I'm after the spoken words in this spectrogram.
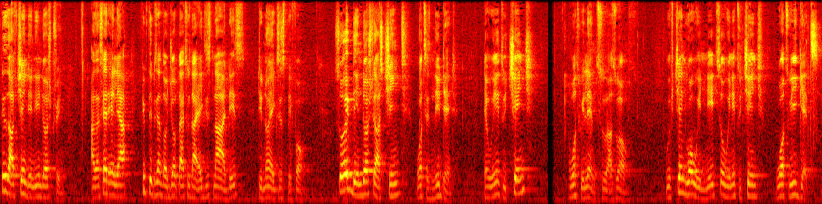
Things have changed in the industry. As I said earlier, 50% of job titles that exist nowadays did not exist before. So if the industry has changed what is needed, then we need to change what we learn too as well. We've changed what we need, so we need to change what we get.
